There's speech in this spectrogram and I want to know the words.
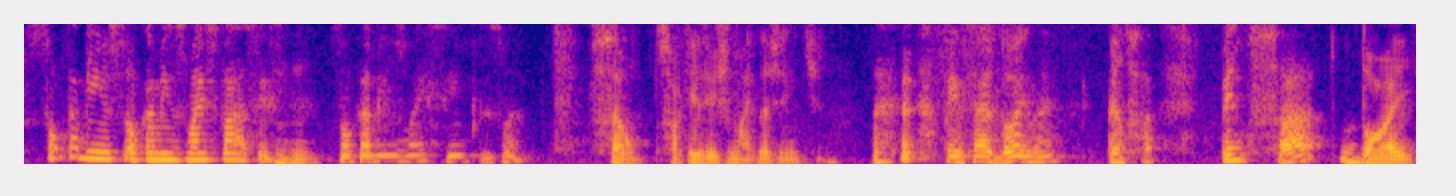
São caminhos, são caminhos mais fáceis, uhum. são caminhos mais simples. Né? São, só que exige mais da gente. Pensar dói, né? Pensar, pensar dói.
